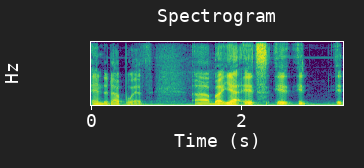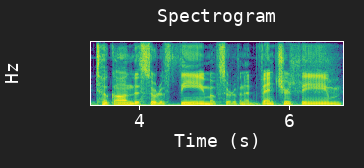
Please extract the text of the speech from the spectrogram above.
ended up with. Uh, but yeah, it's it, it it took on this sort of theme of sort of an adventure theme,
